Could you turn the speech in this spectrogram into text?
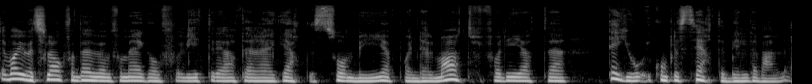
Det var jo et slag for baugen for meg å få vite det at jeg reagerte så mye på en del mat, fordi at eh, det jo kompliserte bildet veldig.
